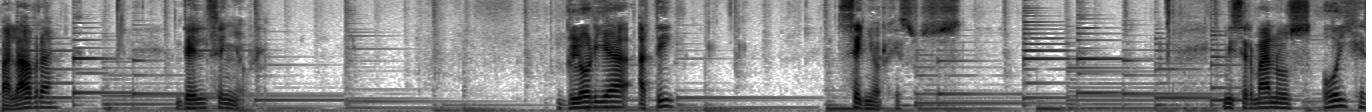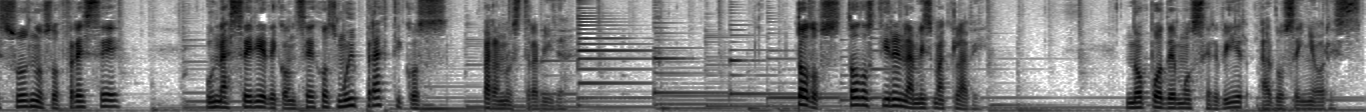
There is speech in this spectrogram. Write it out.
Palabra del Señor. Gloria a ti, Señor Jesús. Mis hermanos, hoy Jesús nos ofrece una serie de consejos muy prácticos para nuestra vida. Todos, todos tienen la misma clave. No podemos servir a dos señores.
